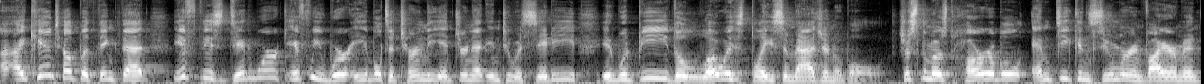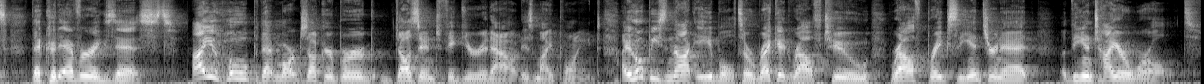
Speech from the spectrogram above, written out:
I, I can't help but think that if this did work, if we were able to turn the internet into a city, it would be the lowest place imaginable. Just the most horrible, empty consumer environment that could ever exist. I hope that Mark Zuckerberg doesn't figure it out, is my point. I hope he's not able to Wreck It Ralph 2, Ralph Breaks the Internet, the entire world.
